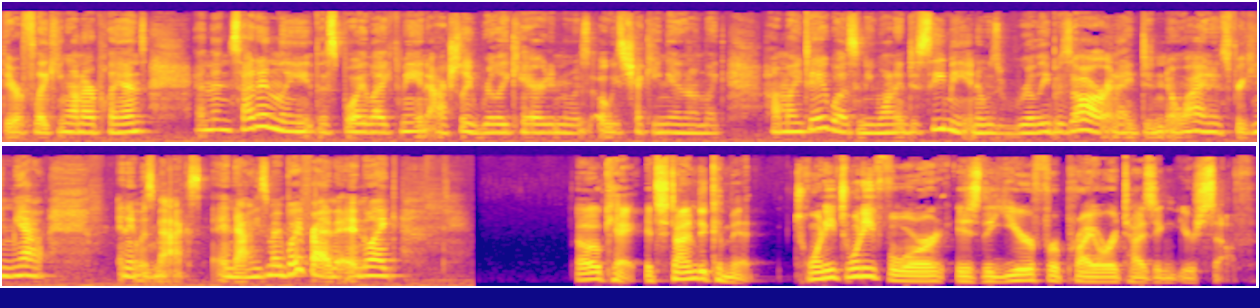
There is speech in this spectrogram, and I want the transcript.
they were flaking on our plans. And then suddenly this boy liked me and actually really cared and was always checking in on like how my day was and he wanted to see me. And it was really bizarre and I didn't know why and it was freaking me out and it was Max. And now he's my boyfriend. And like, okay, it's time to commit. 2024 is the year for prioritizing yourself.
